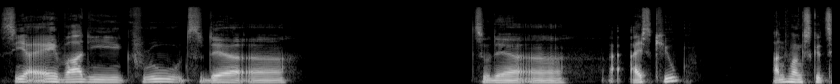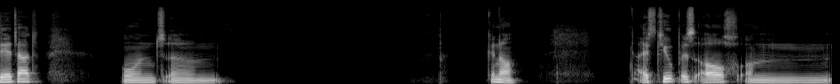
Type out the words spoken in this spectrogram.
CIA war die Crew, zu der äh, zu der äh, Ice Cube anfangs gezählt hat. Und ähm, genau. Ice Cube ist auch ähm,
